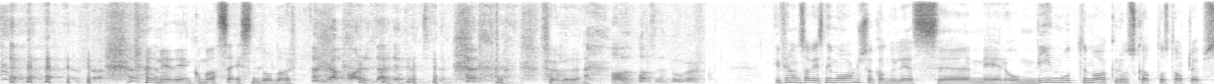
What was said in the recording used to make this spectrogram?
Nede i 1,16 dollar. Ja, var det der, vet du. Føler det. I Finansavisen i morgen kan du lese mer om vinmote, makro, skatt og startups.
